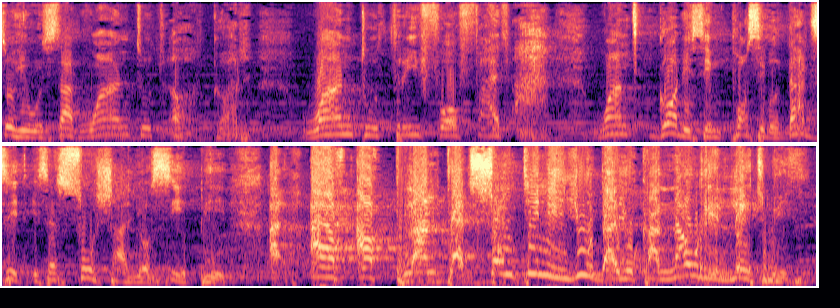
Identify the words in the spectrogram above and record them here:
So he will start one two oh god. One two three four five. Ah one god is impossible. That's it. He says so shall your seed be. I, I have I've planted something in you that you can now relate with.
